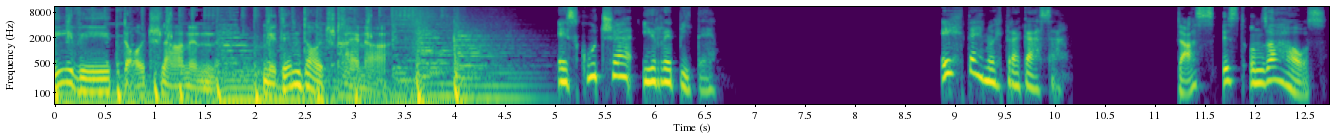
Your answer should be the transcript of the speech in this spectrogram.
DW Deutsch lernen mit dem Deutschtrainer. Escucha y repite. Esta es nuestra casa. Das ist unser Haus.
